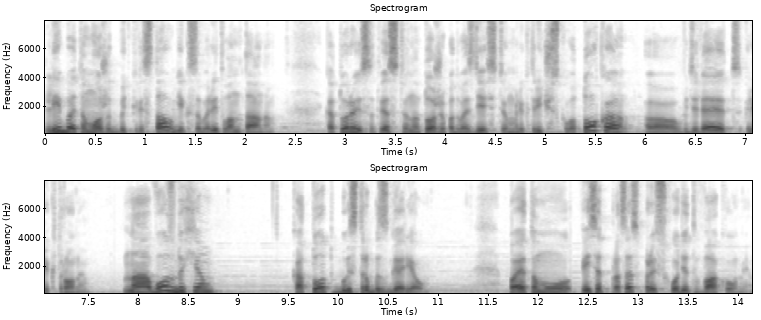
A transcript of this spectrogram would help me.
Либо это может быть кристалл гексабарит лантана, который, соответственно, тоже под воздействием электрического тока э, выделяет электроны. На воздухе катод быстро бы сгорел. Поэтому весь этот процесс происходит в вакууме.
